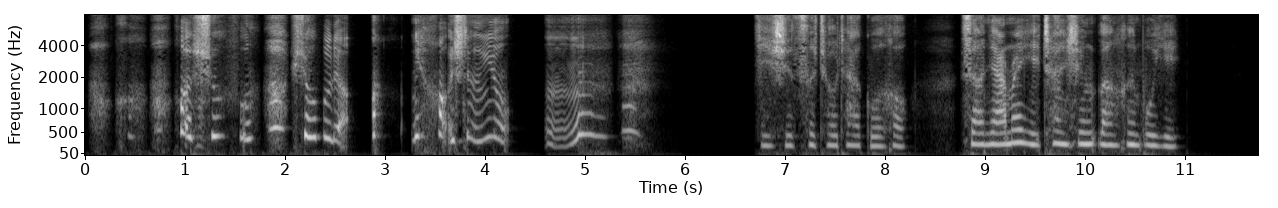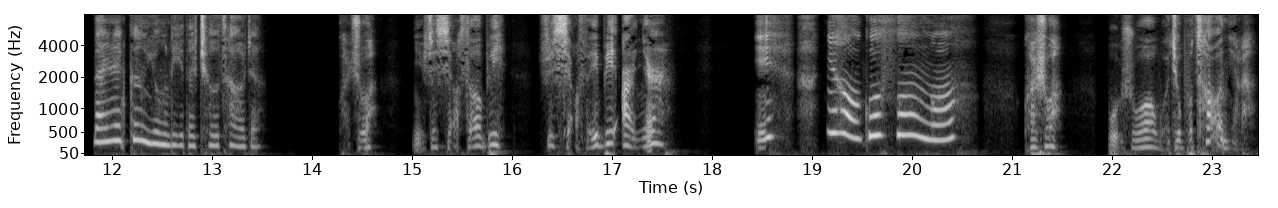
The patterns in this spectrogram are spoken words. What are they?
好好舒服，受不了，你好生用，嗯。几十次抽插过后，小娘们已颤声浪恨不已，男人更用力的抽操着。快说，你是小骚逼，是小肥逼二妮儿？你你好过分啊！快说，不说我就不操你了。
